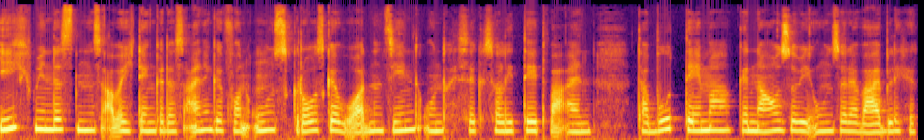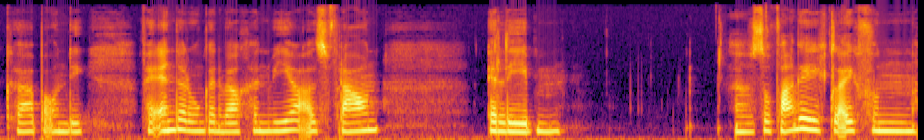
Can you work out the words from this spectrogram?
ich mindestens, aber ich denke, dass einige von uns groß geworden sind und Sexualität war ein Tabuthema, genauso wie unsere weibliche Körper und die Veränderungen, welche wir als Frauen erleben. Äh, so fange ich gleich von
